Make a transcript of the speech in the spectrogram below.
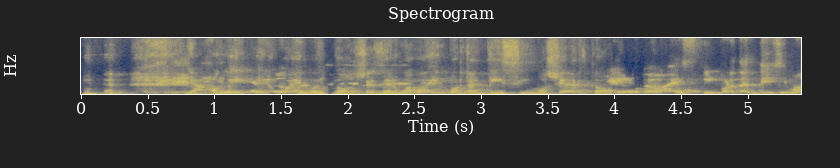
ya, ok, el huevo entonces, el huevo es importantísimo, ¿cierto? El huevo es importantísimo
